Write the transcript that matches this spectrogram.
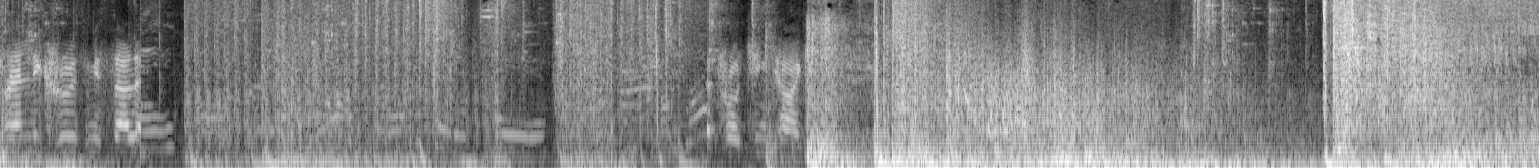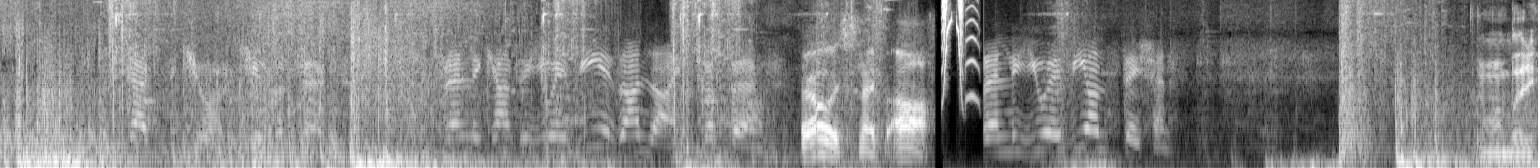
Friendly cruise missile. Approaching target. Tag secure. Kill confirmed. Friendly counter UAV is online. Confirmed. they're always sniper. Oh, ah. Friendly UAV on station. Come on, buddy.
